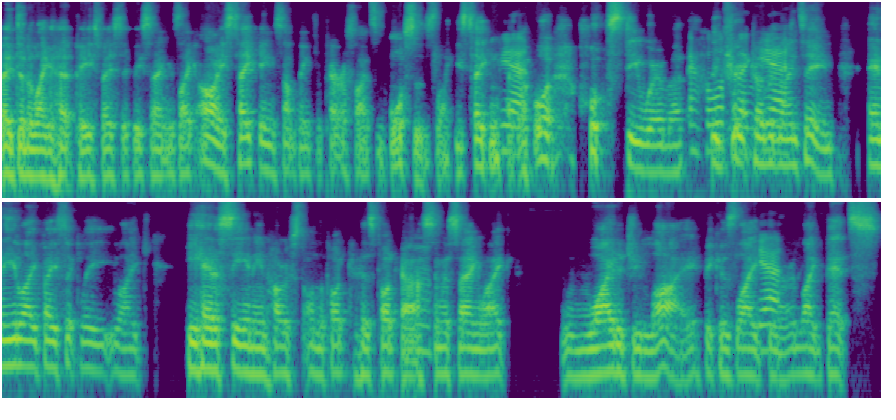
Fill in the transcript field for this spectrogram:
they did a, like a hit piece basically saying it's like oh he's taking something for parasites and horses like he's taking Yeah. a hor- horse dewormer to horse treat. COVID Yeah. nineteen and he like basically like he had a CNN host on the pod his podcast Mm. and was saying like why did you lie because like Yeah. you know like that's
